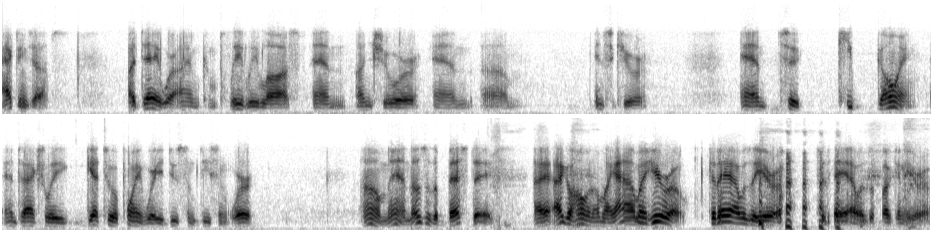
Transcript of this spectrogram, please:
acting jobs a day where I am completely lost and unsure and um, insecure, and to keep going and to actually get to a point where you do some decent work. Oh man, those are the best days. I, I go home and I'm like, I'm a hero. Today I was a hero. Today I was a fucking hero.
